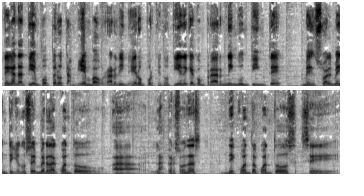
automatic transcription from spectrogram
usted gana tiempo, pero también va a ahorrar dinero porque no tiene que comprar ningún tinte mensualmente. Yo no sé en verdad cuánto a las personas de cuánto a cuánto se,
